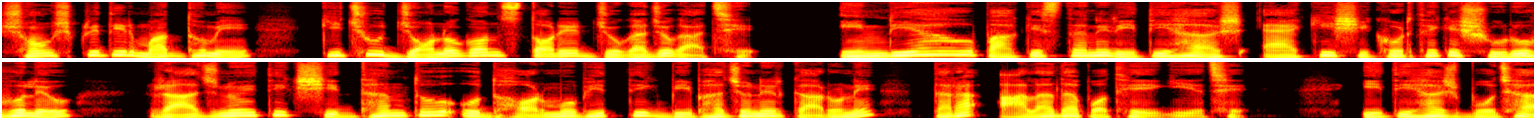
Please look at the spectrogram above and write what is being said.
সংস্কৃতির মাধ্যমে কিছু জনগণ স্তরের যোগাযোগ আছে। ইন্ডিয়া ও পাকিস্তানের ইতিহাস একই শিখর থেকে শুরু হলেও রাজনৈতিক সিদ্ধান্ত ও ধর্মভিত্তিক বিভাজনের কারণে তারা আলাদা পথে এগিয়েছে। ইতিহাস বোঝা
